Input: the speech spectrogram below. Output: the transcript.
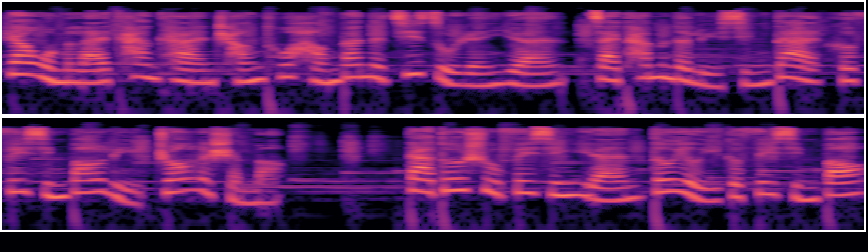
让我们来看看长途航班的机组人员在他们的旅行袋和飞行包里装了什么。大多数飞行员都有一个飞行包，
